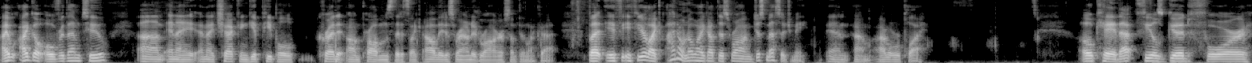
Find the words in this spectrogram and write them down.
I, I go over them too, um, and I and I check and give people credit on problems that it's like, oh, they just rounded wrong or something like that. But if, if you're like, I don't know why I got this wrong, just message me and um, I will reply. Okay, that feels good for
